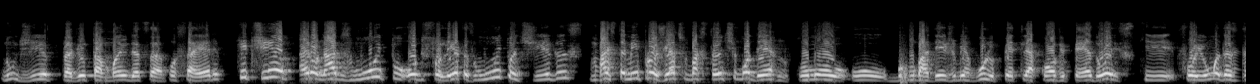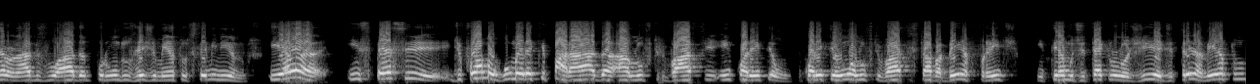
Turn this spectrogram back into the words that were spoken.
num dia, para ver o tamanho dessa força aérea, que tinha aeronaves muito obsoletas, muito antigas, mas também projetos bastante modernos, como o bombardeio de mergulho Petliakov PE-2, que foi uma das aeronaves voada por um dos regimentos femininos. E ela em espécie, de forma alguma, era equiparada à Luftwaffe em 41. Em 41, a Luftwaffe estava bem à frente em termos de tecnologia, de treinamento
